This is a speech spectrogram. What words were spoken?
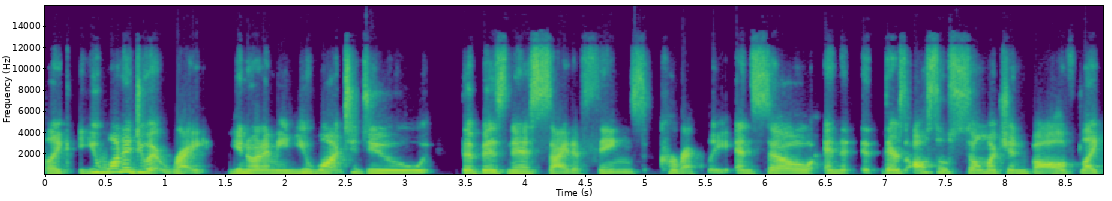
like you want to do it right? You know what I mean? You want to do the business side of things correctly. And so, and there's also so much involved, like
